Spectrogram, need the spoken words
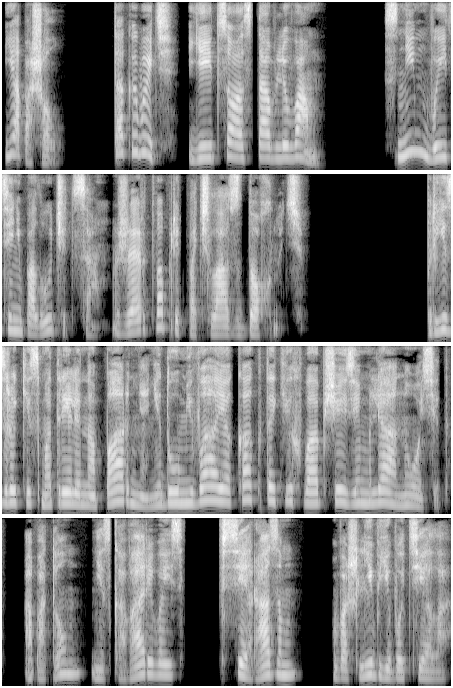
я пошел. Так и быть, яйцо оставлю вам. С ним выйти не получится. Жертва предпочла сдохнуть». Призраки смотрели на парня, недоумевая, как таких вообще земля носит а потом, не сговариваясь, все разом вошли в его тело.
